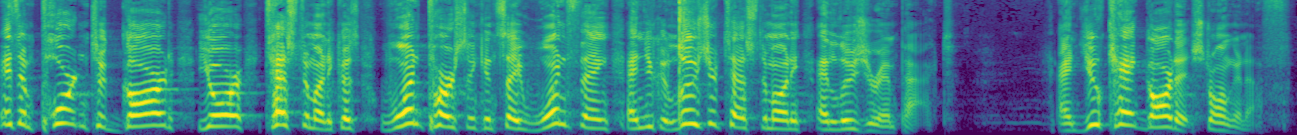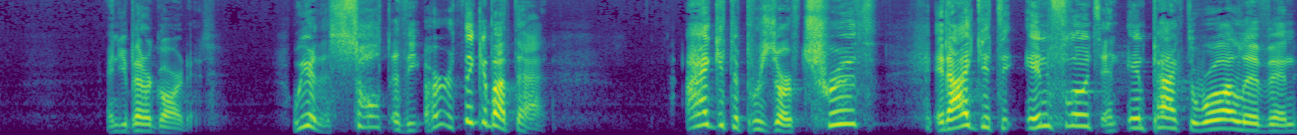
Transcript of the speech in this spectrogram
it's important to guard your testimony because one person can say one thing and you can lose your testimony and lose your impact. And you can't guard it strong enough. And you better guard it. We are the salt of the earth. Think about that. I get to preserve truth and I get to influence and impact the world I live in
